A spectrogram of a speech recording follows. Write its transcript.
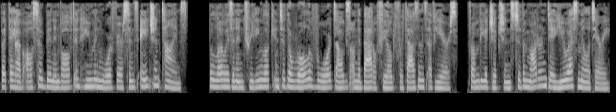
but they have also been involved in human warfare since ancient times. Below is an intriguing look into the role of war dogs on the battlefield for thousands of years, from the Egyptians to the modern-day U.S. military.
